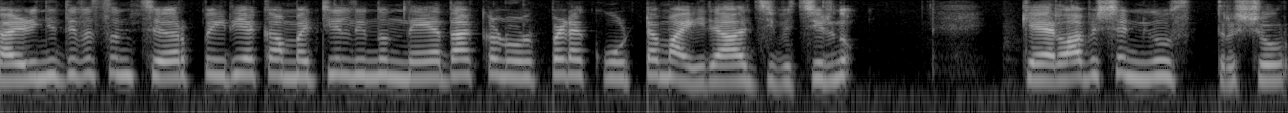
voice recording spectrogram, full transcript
കഴിഞ്ഞ ദിവസം ചേർപ്പേരിയ കമ്മിറ്റിയിൽ നിന്നും നേതാക്കൾ ഉൾപ്പെടെ കൂട്ടമായി രാജിവെച്ചിരുന്നു. Kerala vision news Thrissur.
